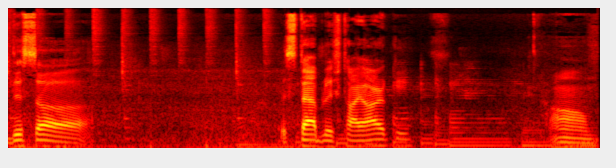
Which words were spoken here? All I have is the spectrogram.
this uh established hierarchy um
